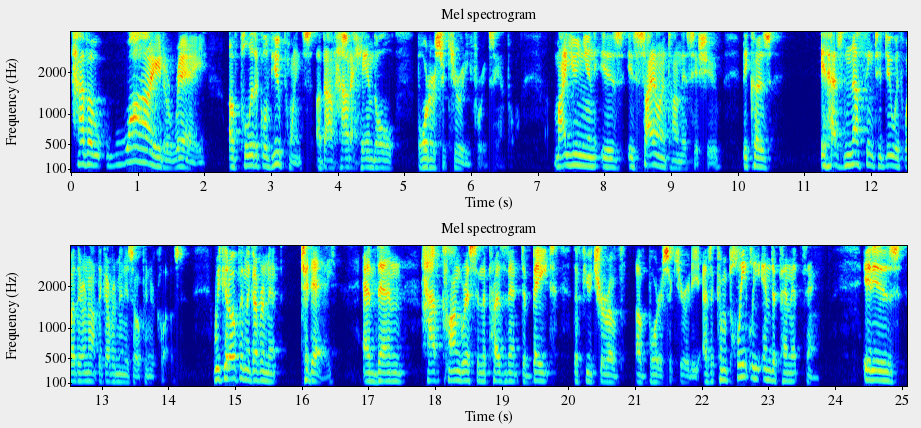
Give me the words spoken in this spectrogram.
have a wide array of political viewpoints about how to handle border security, for example. My union is is silent on this issue because it has nothing to do with whether or not the government is open or closed. We could open the government today and then have Congress and the president debate the future of, of border security as a completely independent thing. It is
